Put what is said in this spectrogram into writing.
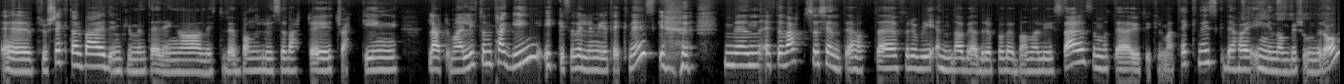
eh, prosjektarbeid, implementering av nytt webanalyseverktøy, tracking lærte meg litt om tagging, ikke så veldig mye teknisk. Men etter hvert så kjente jeg at eh, for å bli enda bedre på webanalyse, så måtte jeg utvikle meg teknisk. Det har jeg ingen ambisjoner om.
